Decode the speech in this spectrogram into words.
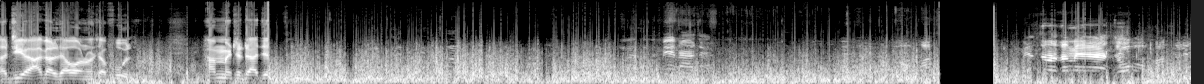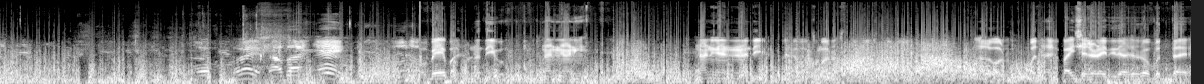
હજી આગળ જવાનું છે ફૂલ અમે ઠેઠા જે બે બાજુ નદીઓ નાની નાની નાની નાની નદી વચમાં રસ્તો રસ્તો બધાએ પૈસા ચડાવી દીધા છે બધાએ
